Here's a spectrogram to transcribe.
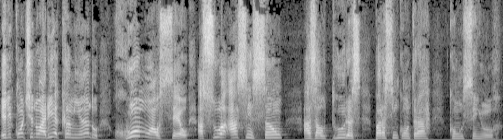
ele continuaria caminhando rumo ao céu, a sua ascensão às alturas para se encontrar com o Senhor.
